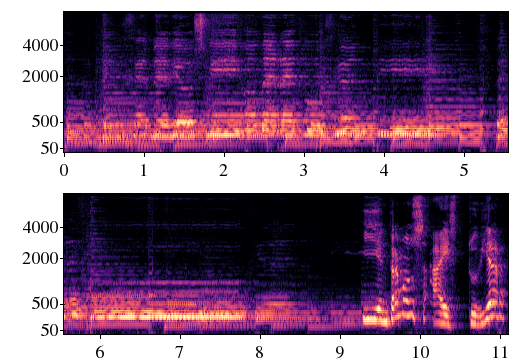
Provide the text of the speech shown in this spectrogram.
Protégeme, Dios mío, me refugio en ti, me refugio en ti. Y entramos a estudiar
